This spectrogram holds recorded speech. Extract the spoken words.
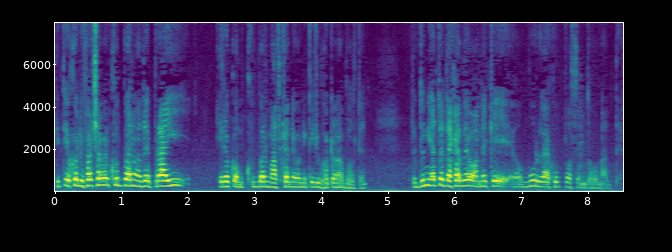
দ্বিতীয় খলিফা সাহেবের খুদবার মধ্যে প্রায়ই এরকম খুদবার মাঝখানে উনি কিছু ঘটনা বলতেন তো দুনিয়াতে দেখা যায় অনেকে মুরগা খুব পছন্দ ওনাদের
